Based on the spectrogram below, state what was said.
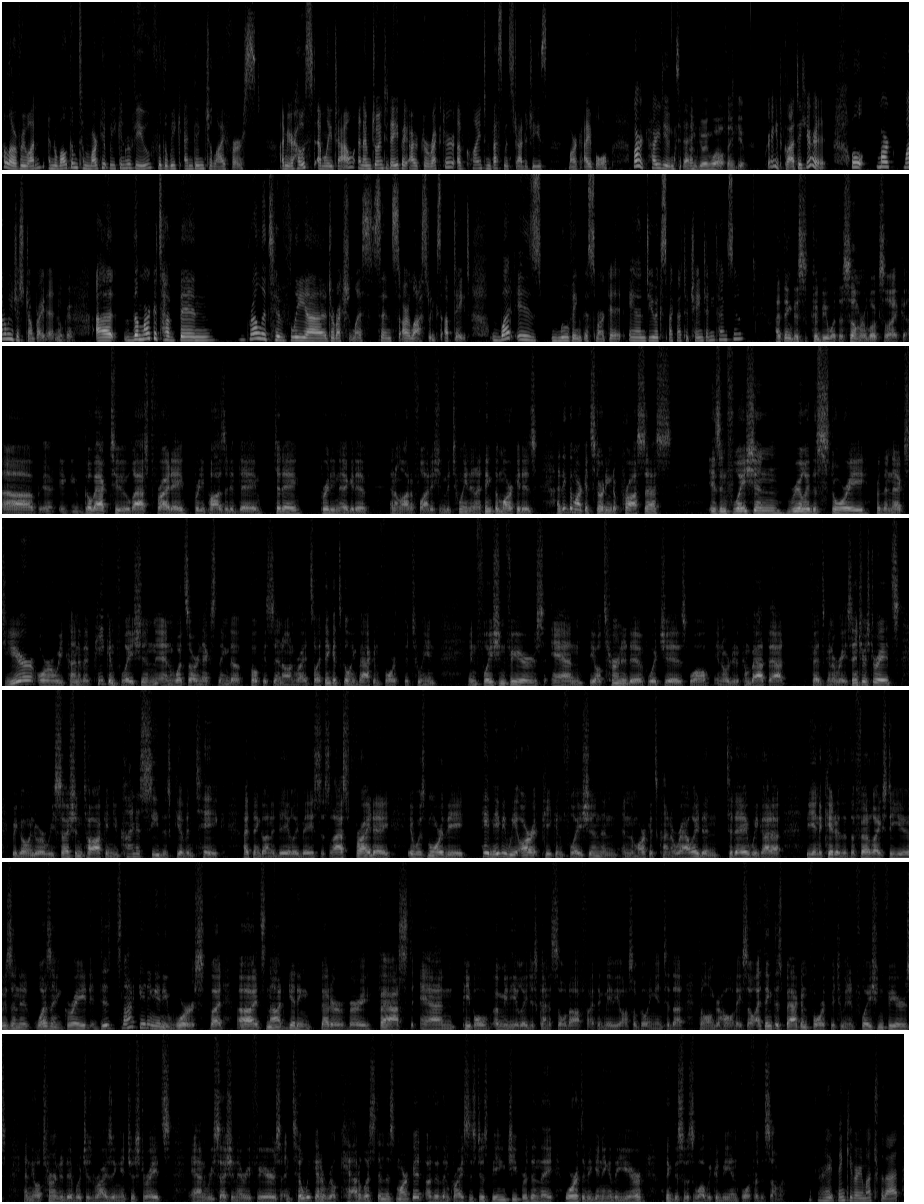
Hello, everyone, and welcome to Market Week in Review for the week ending July 1st. I'm your host, Emily Zhao, and I'm joined today by our Director of Client Investment Strategies, Mark Eibel. Mark, how are you doing today? I'm doing well, thank you. Great, glad to hear it. Well, Mark, why don't we just jump right in? Okay. Uh, the markets have been relatively uh, directionless since our last week's update. What is moving this market, and do you expect that to change anytime soon? I think this could be what the summer looks like. Uh, you go back to last Friday, pretty positive day. Today, pretty negative, and a lot of flattish in between. And I think the market is, I think the market's starting to process. Is inflation really the story for the next year, or are we kind of at peak inflation? And what's our next thing to focus in on, right? So I think it's going back and forth between inflation fears and the alternative, which is, well, in order to combat that, Fed's going to raise interest rates. We go into a recession talk, and you kind of see this give and take, I think, on a daily basis. Last Friday, it was more the hey, maybe we are at peak inflation and, and the market's kind of rallied. And today we got a, the indicator that the Fed likes to use, and it wasn't great. It, it's not getting any worse, but uh, it's not getting better very fast. And people immediately just kind of sold off, I think maybe also going into the, the longer holiday. So I think this back and forth between inflation fears and the alternative, which is rising interest rates and recessionary fears, until we get a real catalyst in this market, other than prices just being cheaper than they were at the beginning of the year, I think this was what we could be in for for the summer. All right, thank you very much for that.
